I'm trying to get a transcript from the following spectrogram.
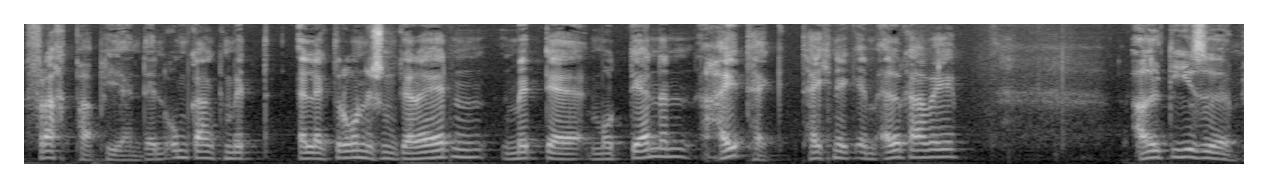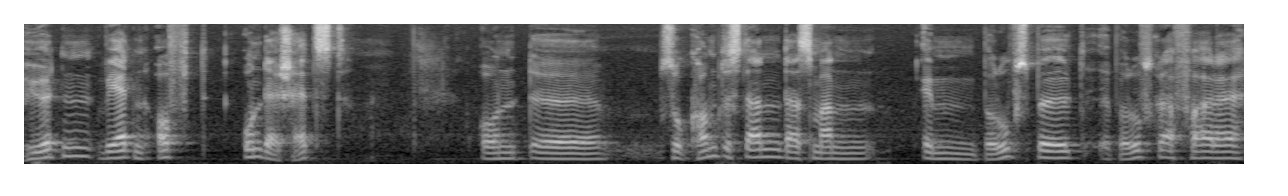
Frachtpapieren, den Umgang mit elektronischen Geräten, mit der modernen Hightech-Technik im Lkw. All diese Hürden werden oft unterschätzt und äh, so kommt es dann, dass man im Berufsbild äh, Berufskraftfahrer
